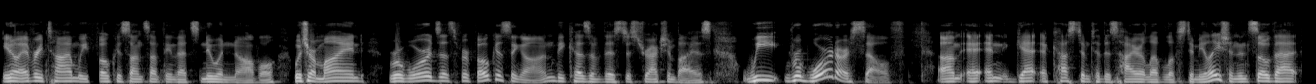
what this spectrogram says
You know, every time we focus on something that's new and novel, which our mind rewards us for focusing on because of this distraction bias, we reward ourselves um, and, and, get accustomed to this higher level of stimulation. And so that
